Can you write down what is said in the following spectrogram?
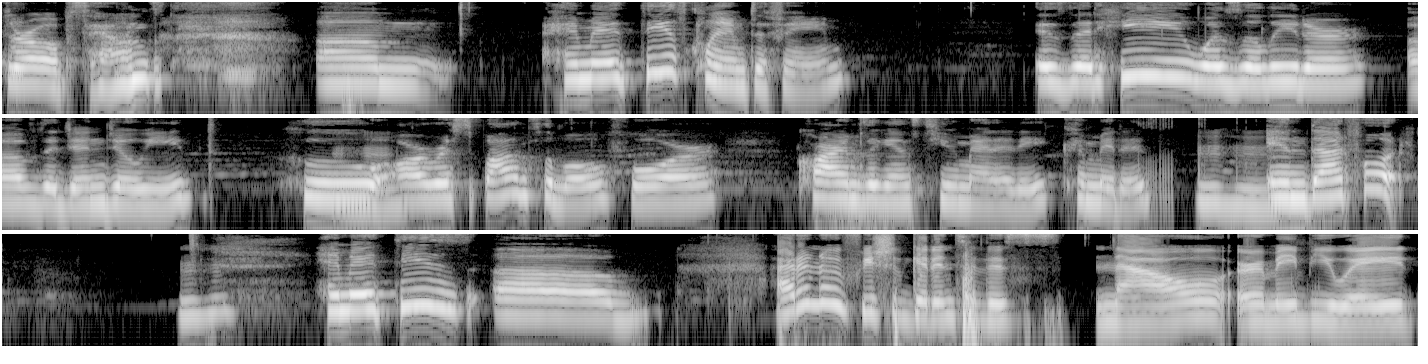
throw up sounds. Um, Himeti's claim to fame is that he was the leader of the Janjaweed who are responsible for crimes against humanity committed in Darfur. Himeti's uh, I don't know if we should get into this now or maybe wait,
